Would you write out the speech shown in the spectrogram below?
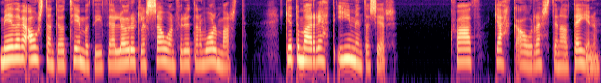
Miða við ástandi á Timothy þegar laurugla sá hann fyrir utan Walmart getur maður rétt ímynda sér hvað gekk á restina af deginum.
